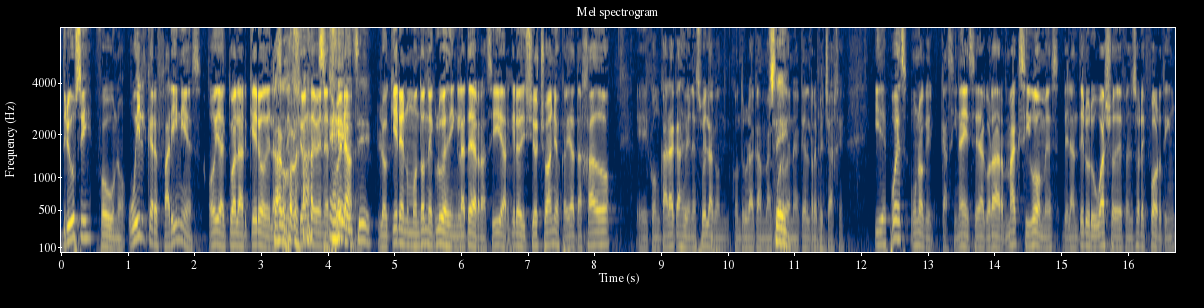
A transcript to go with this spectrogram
Driussi fue uno. Wilker Fariñez, hoy actual arquero de la ¿Te selección de? Venezuela, Sí, sí. lo quieren un montón de clubes de Inglaterra, ¿sí? Arquero de 18 años que había atajado eh, con Caracas de Venezuela con- contra Huracán, me acuerdo Sí. en aquel repechaje. Y después, uno que casi nadie se debe acordar, Maxi Gómez, delantero uruguayo de Defensor Sporting.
